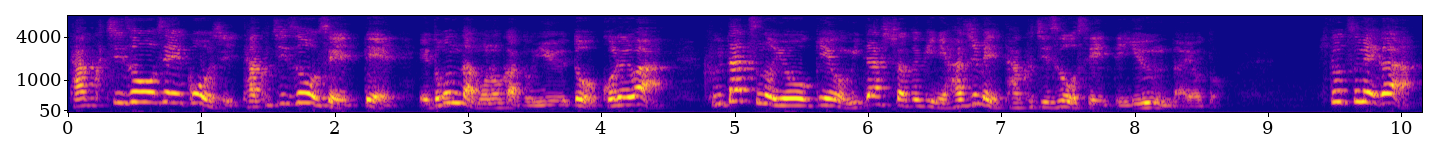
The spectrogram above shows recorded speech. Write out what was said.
宅地造成工事、宅地造成ってどんなものかというと、これは2つの要件を満たした時に初めて宅地造成って言うんだよと。1つ目が、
